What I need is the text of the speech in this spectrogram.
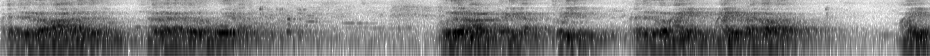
வயிற்றுல வாகனம் இருக்கும் அதனால் நல்ல தூரம் போயிடலாம். முருகன் நாள் கடிகார் சொல்லி வச்சிருக்கிற மயில் மயில் கணக்காக படம் மயில்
